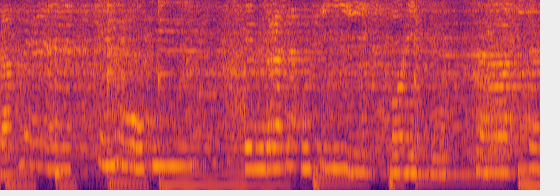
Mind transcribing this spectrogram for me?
จากแม่ให้ลูกนี้เป็นรักที่บริสุทธิ์จากใจ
